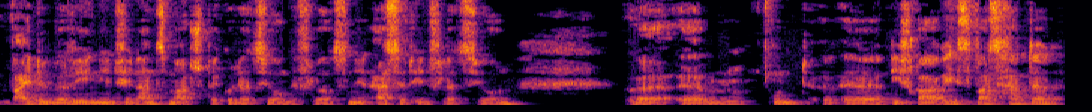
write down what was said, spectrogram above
weit überwiegend in Finanzmarktspekulation geflossen, in Assetinflation. Äh, ähm, und äh, die Frage ist, was hat da,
